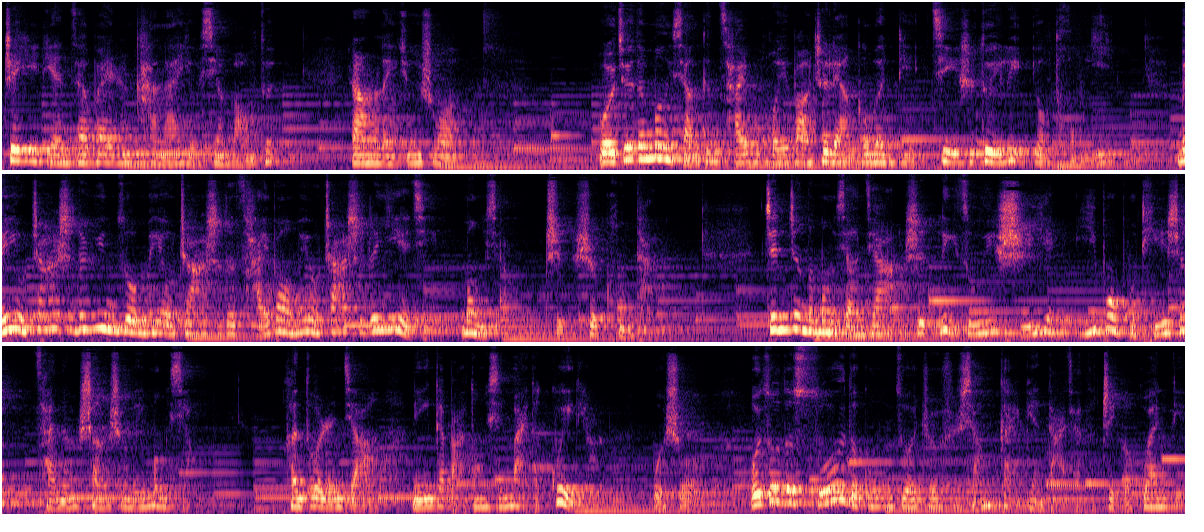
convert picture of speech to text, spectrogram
这一点在外人看来有些矛盾。然而雷军说：“我觉得梦想跟财务回报这两个问题既是对立又统一。没有扎实的运作，没有扎实的财报，没有扎实的业绩，梦想只是空谈。真正的梦想家是立足于实业，一步步提升，才能上升为梦想。”很多人讲你应该把东西卖的贵点儿，我说我做的所有的工作就是想改变大家的这个观点，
